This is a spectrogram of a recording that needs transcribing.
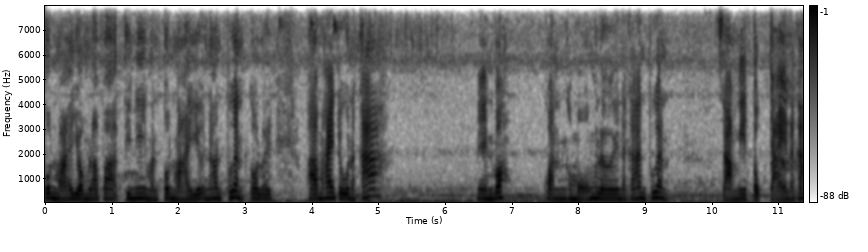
ต้นไม้ยอมรับว่าที่นี่มันต้นไม้เยอะนะเพื่อนก็เลยพามาให้ดูนะคะเห็นปะควันขโมงเลยนะคะเพื่อนสามีตกใจนะคะ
